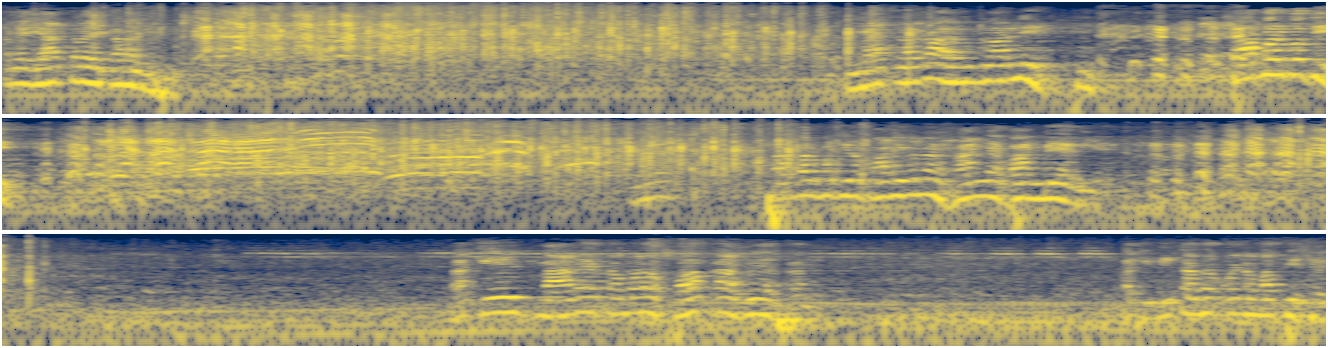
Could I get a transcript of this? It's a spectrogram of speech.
અને યાત્રાએ કરાવી યાત્રા કા હરિદ્વારની સાબરમતી? સાબરમતીનું પાણી પીને હાંડને ભાન બે આવીએ. બાકી મારે તમારો શોખ ખાલી બાકી ગીતા તો કોઈને માપી છે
